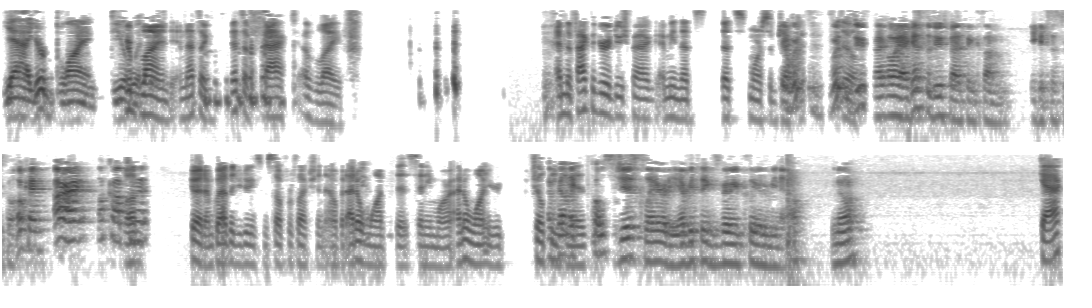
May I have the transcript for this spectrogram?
Yeah, you're blind. Deal You're with blind, and that's a that's a fact of life. And the fact that you're a douchebag, I mean, that's that's more subjective. Yeah, where's subjective. the, where's the Still. douchebag? Oh yeah, I guess the douchebag thinks I'm egotistical. Okay, all right, I'll cop Well, to it. Good. I'm glad that you're doing some self-reflection now, but I don't want this anymore. I don't want your filthy I've got like post jizz clarity. Everything's very clear to me now. You know? Gak,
